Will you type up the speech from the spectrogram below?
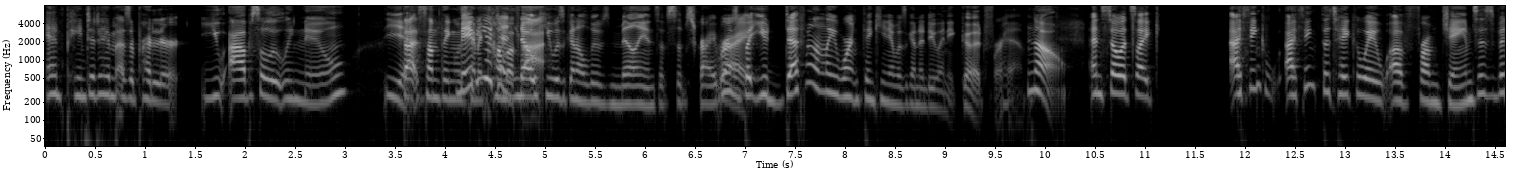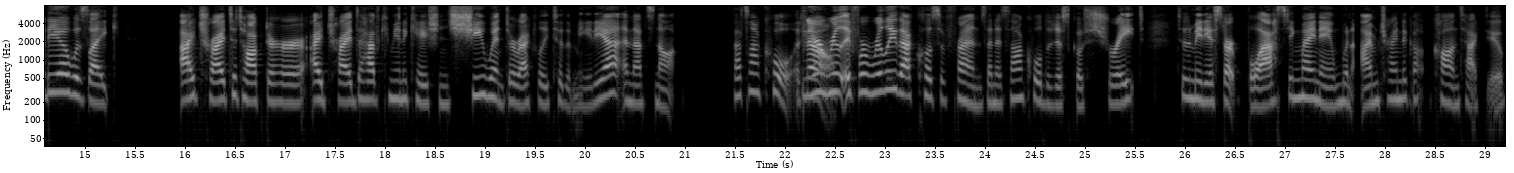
and painted him as a predator. You absolutely knew yeah. that something was Maybe going to you didn't know that. he was going to lose millions of subscribers, Right. but you definitely weren't thinking it was going to do any good for him. No. And so it's like I think I think the takeaway of from James's video was like I tried to talk to her. I tried to have communication. She went directly to the media and that's not that's not cool. If No. you're really if we're really that close of friends, then it's not cool to just go straight to the media, start blasting my name when I'm trying to co- contact you.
